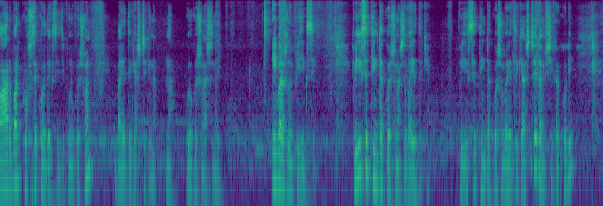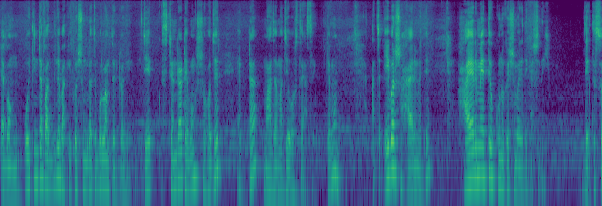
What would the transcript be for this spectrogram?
বারবার ক্রস চেক করে দেখছি যে কোনো কোয়েশন বাইরে থেকে আসছে কিনা। না, কোনো কোয়েশন আসে নাই। এইবার আসলে ফিজিক্সে ফিজিক্সের তিনটা কোয়েশন আসছে বাইরে থেকে। ফিজিক্সের তিনটা কোয়েশন বাইরে থেকে আসছে, এটা আমি স্বীকার করি। এবং ওই তিনটা বাদ দিলে বাকি কোয়েশনগুলোতে বললাম তো একটু আগে, যে স্ট্যান্ডার্ড এবং সহজের একটা মাঝামাঝি অবস্থায় আছে। কেমন? আচ্ছা এবার সো হায়ার ম্যাথে হায়ার ম্যাথেও কোনো কোয়েশন বাইরে থেকে আসে নাই। দেখতেছো?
